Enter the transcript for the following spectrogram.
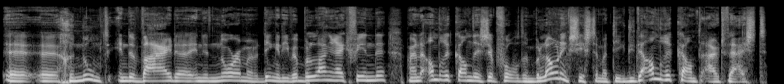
eh, eh, genoemd in de waarden, in de normen, dingen die we belangrijk vinden. Maar aan de andere kant is er bijvoorbeeld een beloningssystematiek die de andere kant uitwijst.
